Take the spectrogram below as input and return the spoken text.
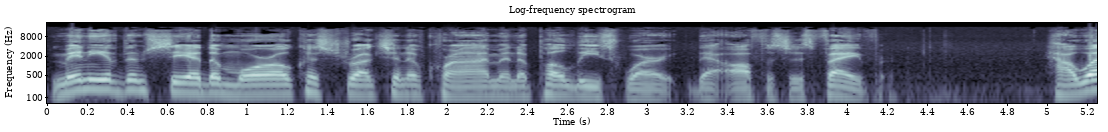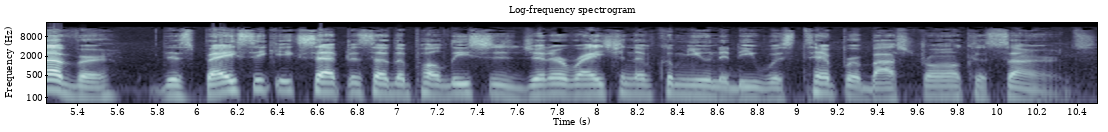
many of them share the moral construction of crime and the police work that officers favor. However, this basic acceptance of the police's generation of community was tempered by strong concerns.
